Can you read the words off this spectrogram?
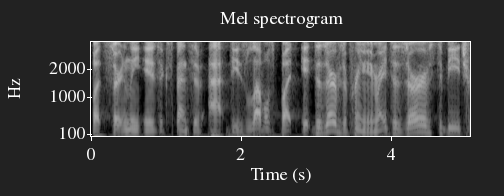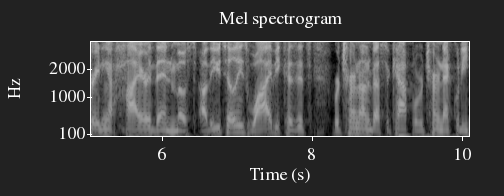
but certainly is expensive at these levels. But it deserves a premium, right? It deserves to be trading at higher than most other utilities. Why? Because its return on invested capital, return on equity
